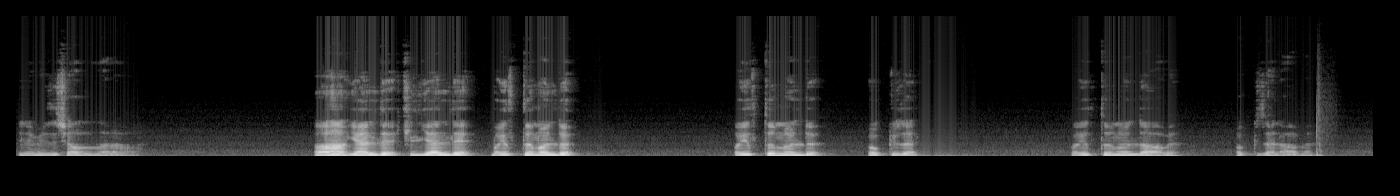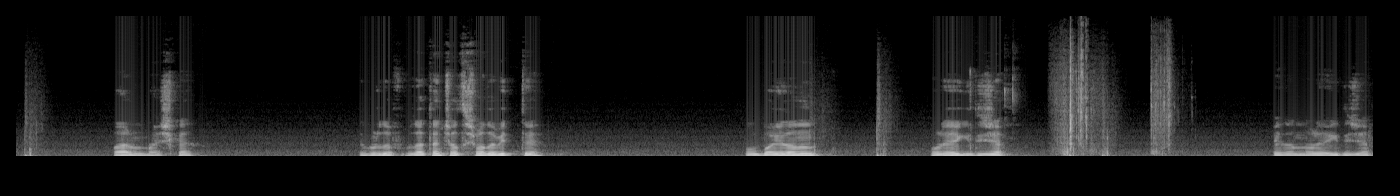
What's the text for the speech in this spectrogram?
Kilimizi çaldılar abi. Aha geldi. Kil geldi. Bayılttığım öldü. Bayılttığım öldü. Çok güzel. Bayılttığım öldü abi. Çok güzel abi. Var mı başka? Burada zaten çatışma da bitti. O bayılanın oraya gideceğim. Bayılanın oraya gideceğim.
